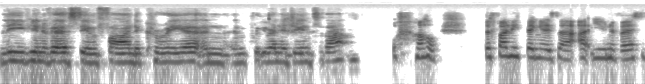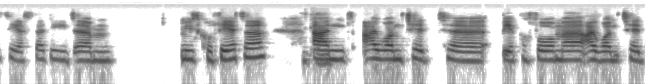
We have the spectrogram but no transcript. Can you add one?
leave university and find a career and, and put your energy into that well, the funny thing is that at university I studied um, musical theatre okay. and I wanted to be a performer. I wanted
